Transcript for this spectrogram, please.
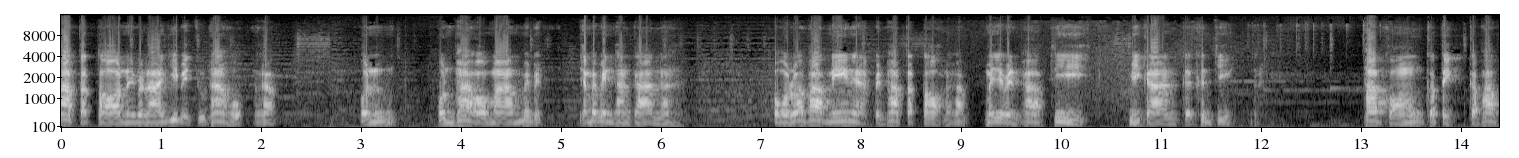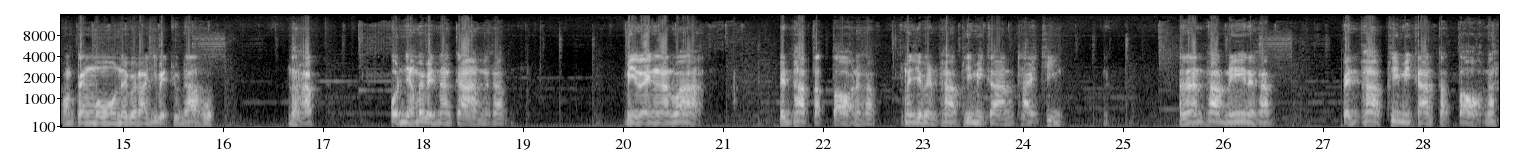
ภาพตัดต่อในเวลา 21.56 นะครับ ผลผลภาพออกมาไม่เป็นยังไม่เป็นทางการนะปรากฏว่าภาพนี้เนี่ยเป็นภาพตัดต่อนะครับ ไม่ใช่เป็นภาพที่มีการเกิดขึ้นจริง ภาพของกระติกกับภาพของแตงโมในเวลา 21.56 นะครับ ผลยังไม่เป็นทางการนะครับ มีรายงานว่าเป็นภาพตัดต่อนะครับ ไม่ใช่เป็นภาพที่มีการถ่ายจริงดังนั้นภาพนี้นะครับ เป็นภาพที่มีการตัดต่อนะ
